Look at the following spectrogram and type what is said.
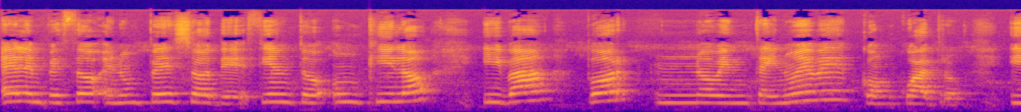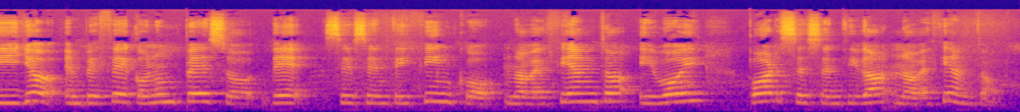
él empezó en un peso de 101 kilos y va por 99,4 y yo empecé con un peso de 65,900 y voy por 62,900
